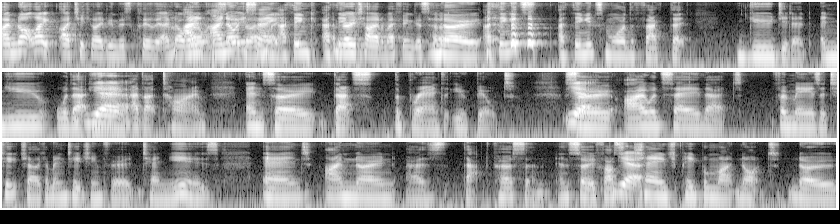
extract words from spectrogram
I'm not like articulating this clearly. I know what I, I, I know say, what you're saying. like, I think I I'm think very tired of my fingers hurt. No, I think it's I think it's more the fact that you did it and you were that Yeah. name at that time, and so that's the brand that you've built. Yeah. So I would say that for me as a teacher, like I've been teaching for ten years, and I'm known as that person, and so if I was Yeah. to change, people might not know,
